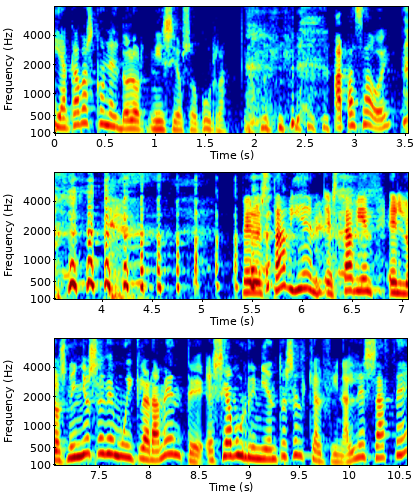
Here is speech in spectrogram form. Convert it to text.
y acabas con el dolor, ni se os ocurra. ha pasado, ¿eh? Pero está bien, está bien. En los niños se ve muy claramente. Ese aburrimiento es el que al final les hace,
